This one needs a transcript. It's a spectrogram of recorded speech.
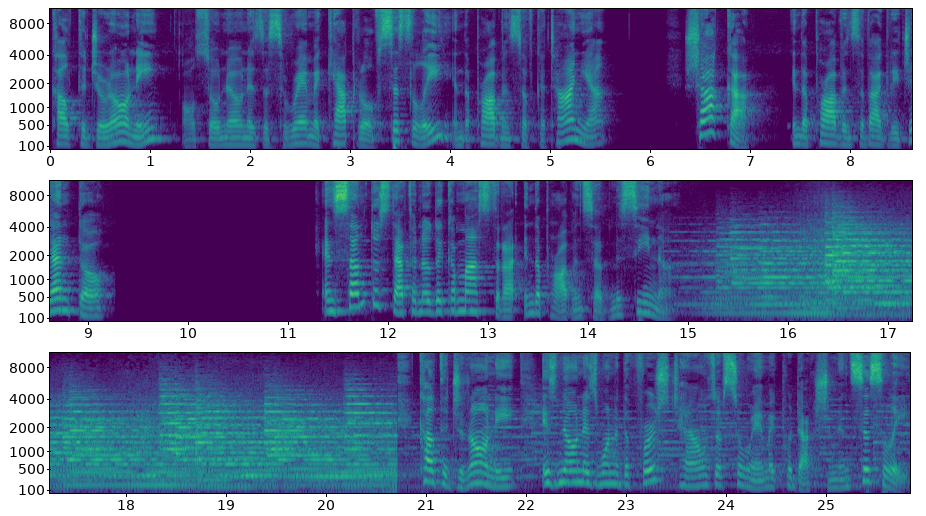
Caltagirone, also known as the ceramic capital of Sicily in the province of Catania, Sciacca in the province of Agrigento, and Santo Stefano de Camastra in the province of Messina. Caltagirone is known as one of the first towns of ceramic production in Sicily.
